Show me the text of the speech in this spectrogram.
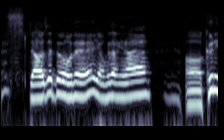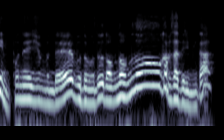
자, 어쨌든 오늘 영상이랑 어, 그림 보내주신 분들 모두 모두 너무너무 감사드립니다.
